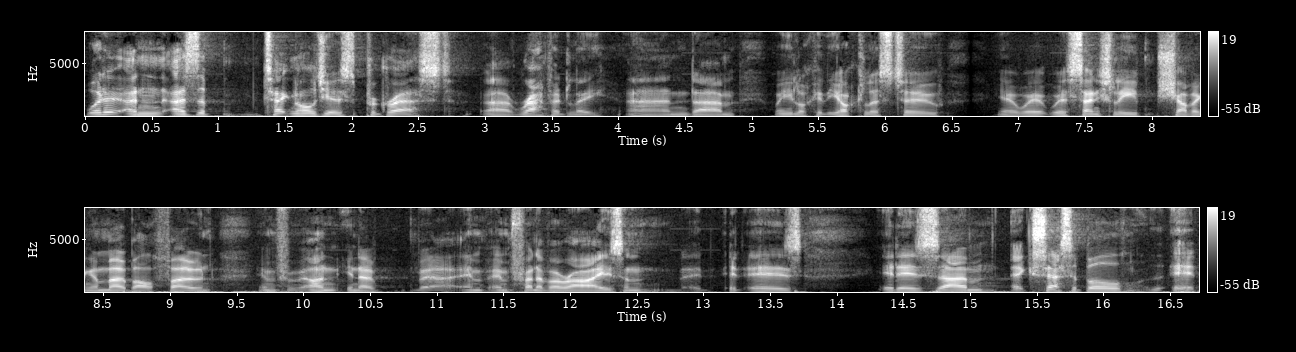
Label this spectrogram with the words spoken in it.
What and as the technology has progressed uh, rapidly and um, when you look at the oculus 2 you know, we're, we're essentially shoving a mobile phone in, on, you know, uh, in, in, front of our eyes, and it, it is it is um, accessible. It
